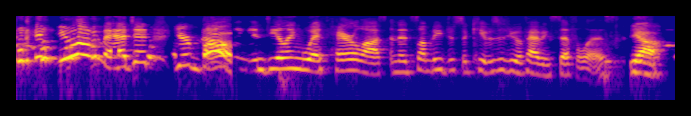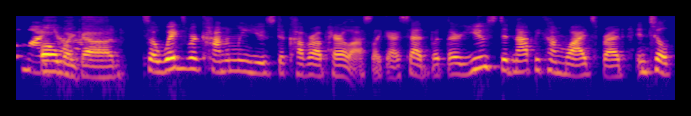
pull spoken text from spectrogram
Can you imagine you're balding and dealing with hair loss, and then somebody just accuses you of having syphilis? Yeah. Oh my Oh my god. So wigs were commonly used to cover up hair loss, like I said, but their use did not become widespread until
